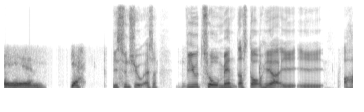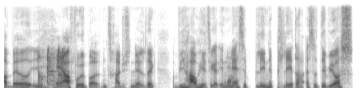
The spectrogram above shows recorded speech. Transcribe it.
Øh, ja. Vi synes jo, altså, vi er jo to mænd, der står her i, i og har været i herrefodbolden traditionelt, ikke? Og vi har jo helt sikkert en masse blinde pletter, altså det vi også,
